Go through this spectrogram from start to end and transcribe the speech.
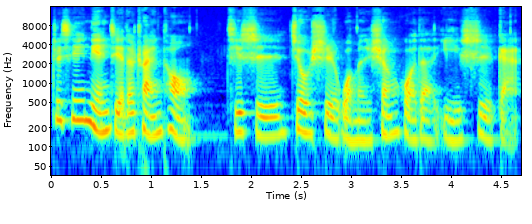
这些年节的传统，其实就是我们生活的仪式感。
